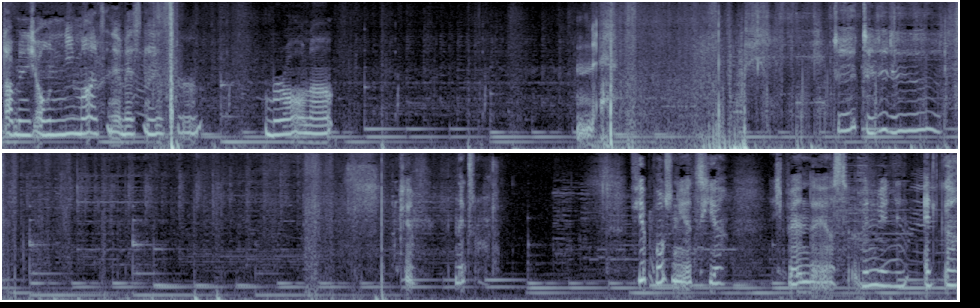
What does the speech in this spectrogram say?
Da bin ich auch niemals in der besten Liste. Brawler. Nee. Du, du, du. Okay, next round. Wir pushen jetzt hier. Ich beende erst, wenn wir den Edgar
